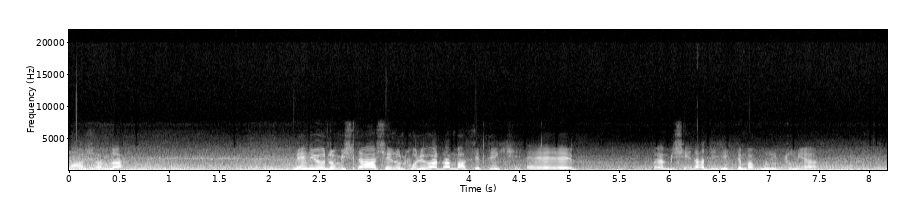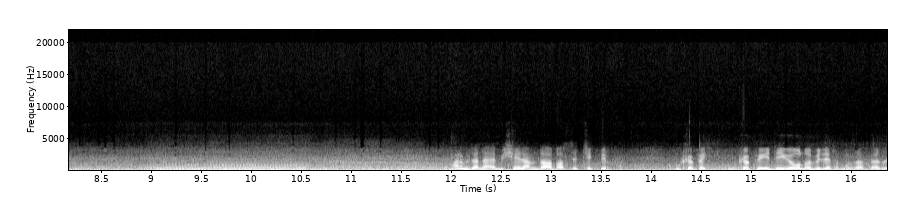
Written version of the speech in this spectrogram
Maşallah. Ne diyordum işte Ayşenur Kolivar'dan bahsettik. Ee, bir şey daha diyecektim bak unuttum ya. Harbiden ha, bir şeyden daha bahsedecektim. Bu köpek bu köpeği de iyi olabilir Muzaffer'de.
